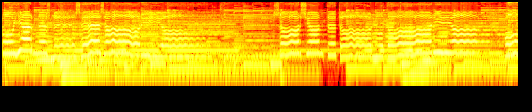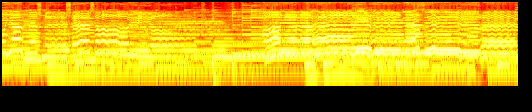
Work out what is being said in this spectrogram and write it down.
oiarnez nesesariak. Sarxanteta notariak, oiar nesnes esariak. Haien elhehilin ezirek,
